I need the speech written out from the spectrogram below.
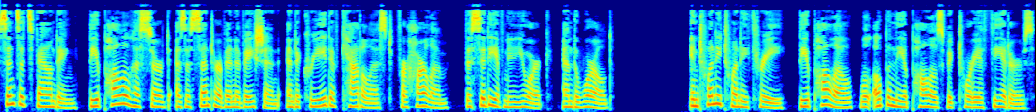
Since its founding, the Apollo has served as a center of innovation and a creative catalyst for Harlem, the city of New York, and the world. In 2023, the Apollo will open the Apollo's Victoria Theaters,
